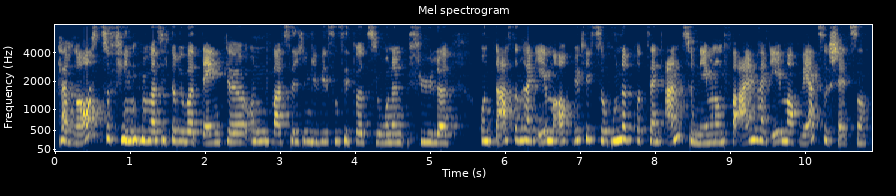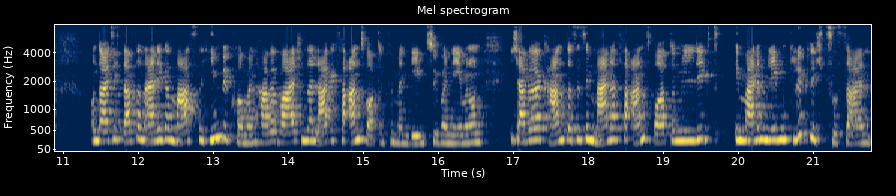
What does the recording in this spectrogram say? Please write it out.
herauszufinden, was ich darüber denke und was ich in gewissen Situationen fühle und das dann halt eben auch wirklich zu 100% anzunehmen und vor allem halt eben auch wertzuschätzen. Und als ich das dann einigermaßen hinbekommen habe, war ich in der Lage, Verantwortung für mein Leben zu übernehmen. Und ich habe erkannt, dass es in meiner Verantwortung liegt, in meinem Leben glücklich zu sein.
